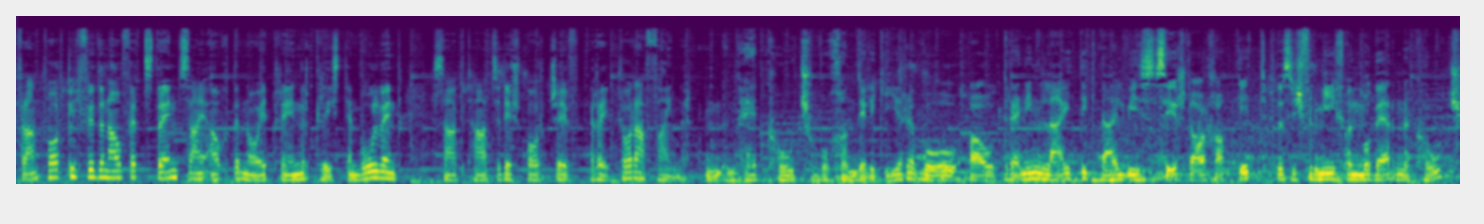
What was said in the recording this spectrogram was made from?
Verantwortlich für den Aufwärtstrend sei auch der neue Trainer Christian Wohlwend, sagt HCD-Sportchef Reto Raffiner. Ein Headcoach, der kann delegieren kann, der auch Trainingleitung teilweise sehr stark abgibt. Das ist für mich ein moderner Coach.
